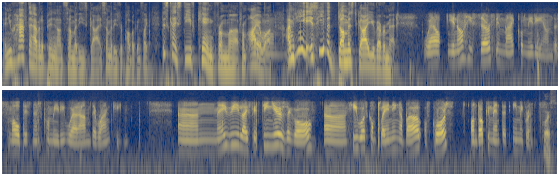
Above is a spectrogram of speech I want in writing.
and you have to have an opinion on some of these guys, some of these Republicans. Like this guy, Steve King from, uh, from Iowa. Um, I mean, he, is he the dumbest guy you've ever met? Well, you know, he served in my committee on the Small Business Committee where I'm the ranking. And maybe like 15 years ago, uh, he was complaining about, of course, undocumented immigrants. Of course.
